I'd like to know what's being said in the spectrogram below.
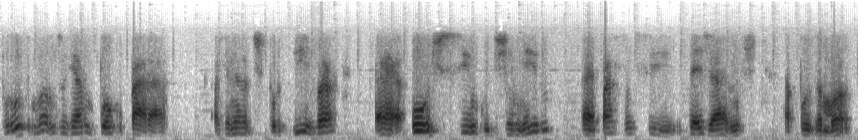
Por último, vamos olhar um pouco para a janela desportiva. hoje, 5 de janeiro, passam-se 10 anos após a morte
